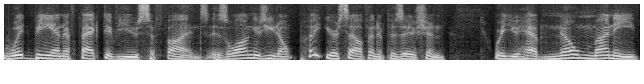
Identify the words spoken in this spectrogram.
would be an effective use of funds as long as you don't put yourself in a position where you have no money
